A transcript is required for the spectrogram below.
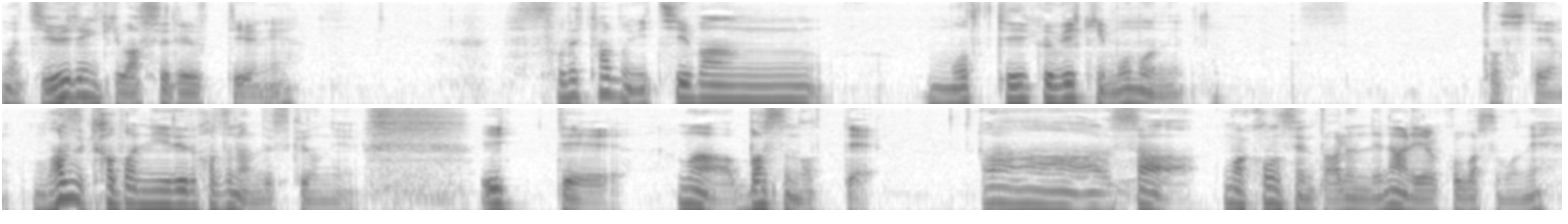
まあ、充電器忘れるっていうね。それ多分一番持っていくべきものにとしてまずカバンに入れるはずなんですけどね。行ってまあバス乗ってああさあまあコンセントあるんでなあれ横バスもね。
